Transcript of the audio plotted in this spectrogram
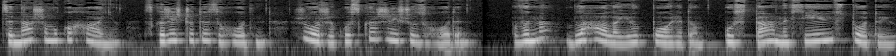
це нашому коханню. Скажи, що ти згоден. Жоржику, скажи, що згоден. Вона благала його поглядом, устами, всією істотою.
